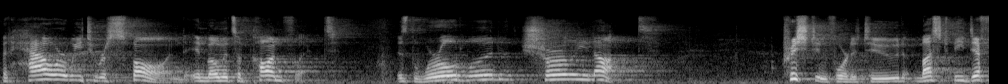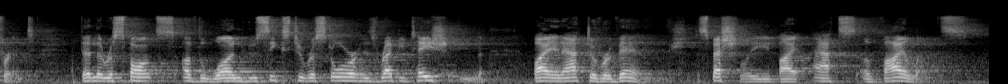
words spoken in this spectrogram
But how are we to respond in moments of conflict? As the world would? Surely not. Christian fortitude must be different than the response of the one who seeks to restore his reputation by an act of revenge, especially by acts of violence.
